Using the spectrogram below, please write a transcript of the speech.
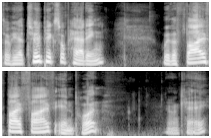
So we had two pixel padding with a 5 by 5 input, okay,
